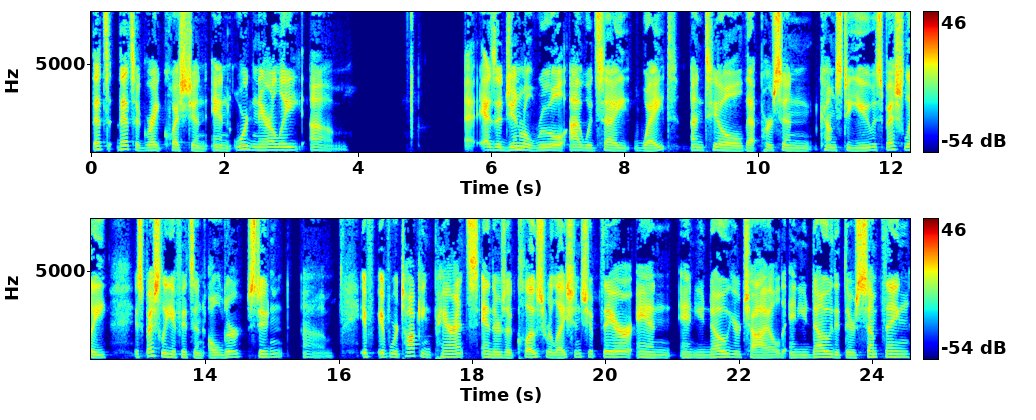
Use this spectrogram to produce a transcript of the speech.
That's that's a great question, and ordinarily, um, as a general rule, I would say wait until that person comes to you, especially especially if it's an older student. Um, if if we're talking parents and there's a close relationship there and and you know your child and you know that there's something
